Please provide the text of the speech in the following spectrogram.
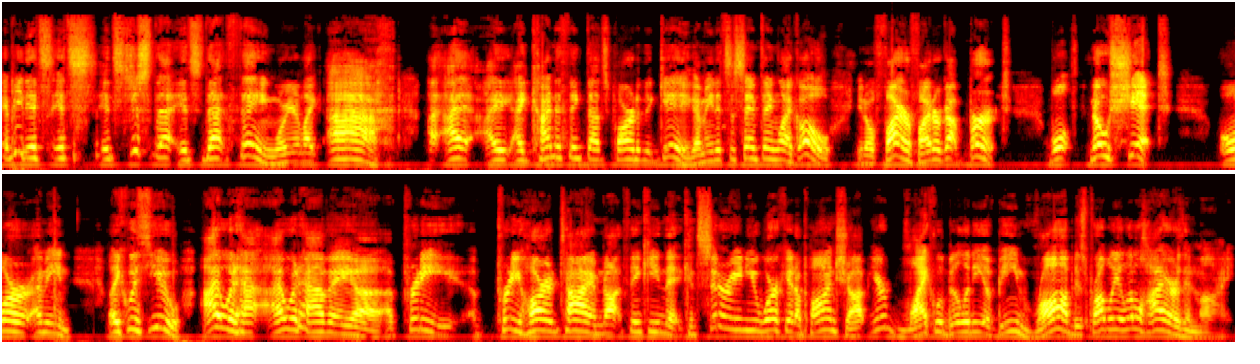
I mean, it's, it's, it's just that, it's that thing where you're like, ah, I, I, I kind of think that's part of the gig. I mean, it's the same thing like, oh, you know, firefighter got burnt. Well, no shit. Or, I mean, like with you, I would have I would have a uh, a pretty a pretty hard time not thinking that considering you work at a pawn shop, your likability of being robbed is probably a little higher than mine.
